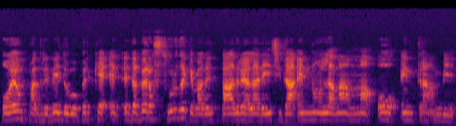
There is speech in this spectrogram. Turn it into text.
o è un padre vedovo perché è, è, davvero assurdo che vada il padre alla recita e non la mamma o entrambi.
